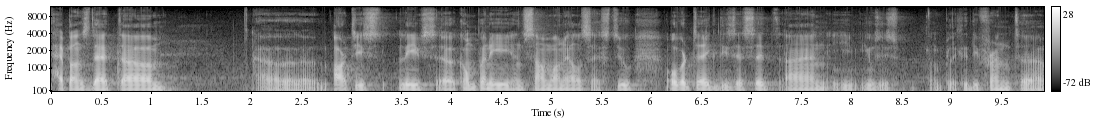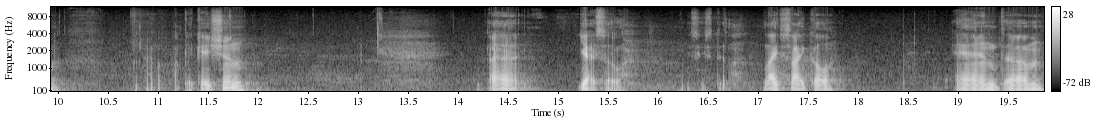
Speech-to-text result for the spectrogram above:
happens that um, artist leaves a company and someone else has to overtake this asset and he uses completely different uh, application. Uh, yeah, so this is the life cycle. And um,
